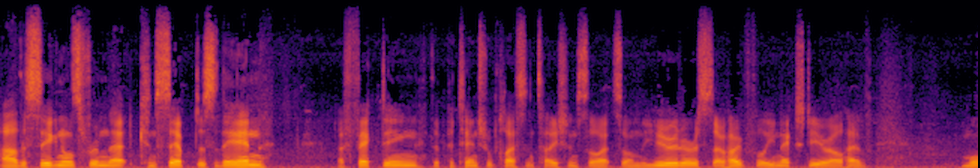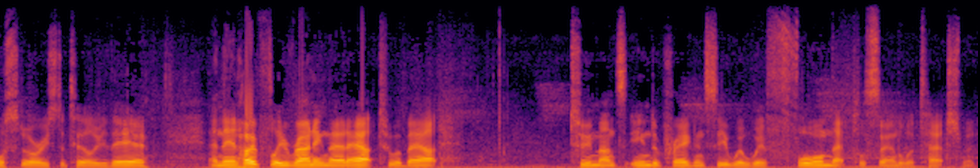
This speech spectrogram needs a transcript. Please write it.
Are the signals from that conceptus then affecting the potential placentation sites on the uterus? So hopefully next year I'll have more stories to tell you there. And then hopefully running that out to about two months into pregnancy where we've formed that placental attachment.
